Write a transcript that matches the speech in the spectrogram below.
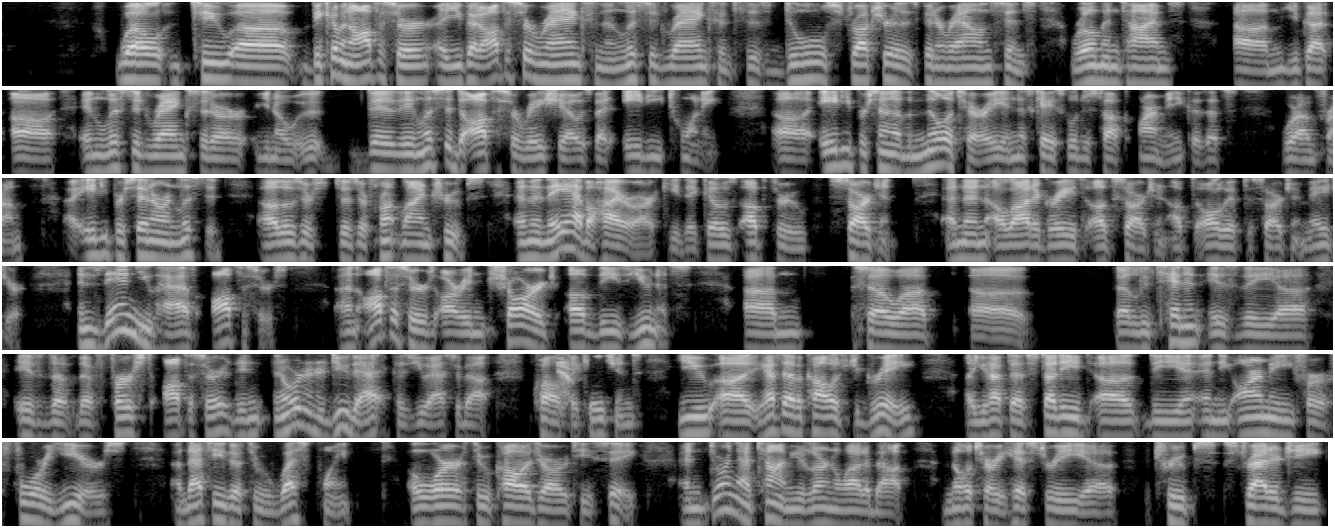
Well, to uh, become an officer, uh, you've got officer ranks and enlisted ranks. It's this dual structure that's been around since Roman times. Um, you've got uh, enlisted ranks that are, you know, the, the enlisted to officer ratio is about 80 20. Uh, 80% of the military, in this case, we'll just talk Army because that's where I'm from, uh, 80% are enlisted. Uh, those are those are frontline troops, and then they have a hierarchy that goes up through sergeant, and then a lot of grades of sergeant up to all the way up to sergeant major, and then you have officers, and officers are in charge of these units. Um, so uh, lieutenant is the uh, is the the first officer. In, in order to do that, because you asked about qualifications, yeah. you uh, you have to have a college degree. Uh, you have to have studied uh, the in the army for four years, and that's either through West Point or through college ROTC. And during that time, you learn a lot about military history, uh, troops, strategy.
